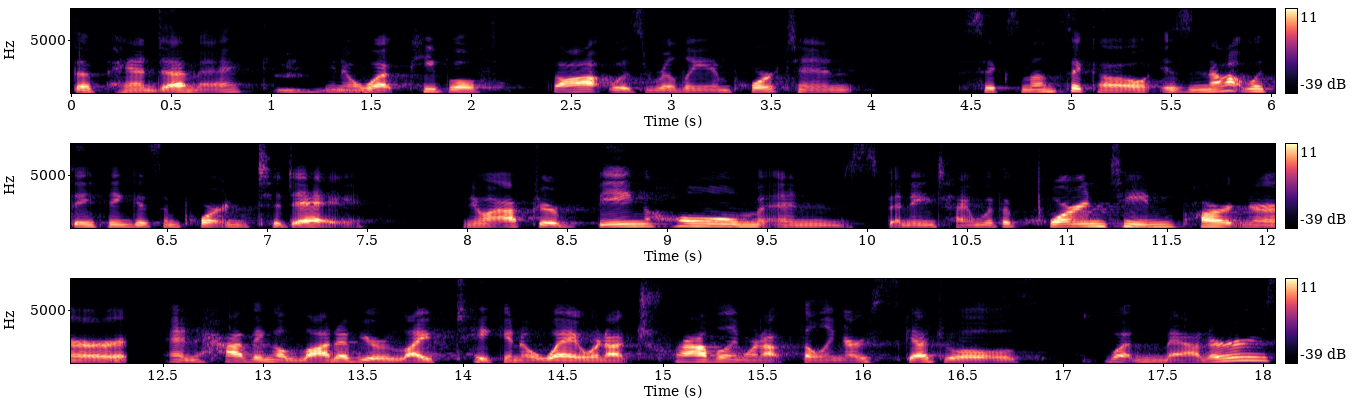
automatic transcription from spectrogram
the pandemic, mm-hmm. you know, what people thought was really important six months ago is not what they think is important today you know, after being home and spending time with a quarantine partner and having a lot of your life taken away, we're not traveling, we're not filling our schedules. What matters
